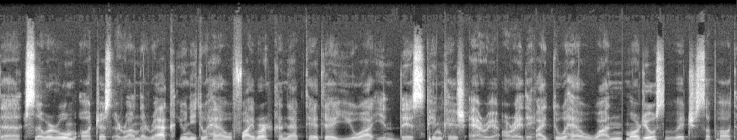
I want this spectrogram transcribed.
the server room or just around the rack, you need to have fiber connected. You are in this pinkish area already. I do have one modules which support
